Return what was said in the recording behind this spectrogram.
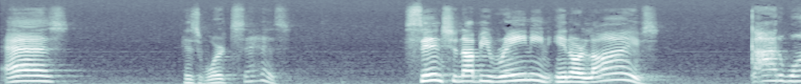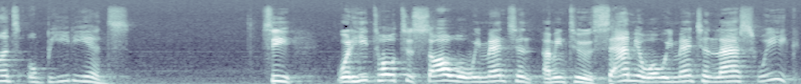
as His Word says. Sin should not be reigning in our lives. God wants obedience. See, what he told to Saul, what we mentioned, I mean to Samuel, what we mentioned last week.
